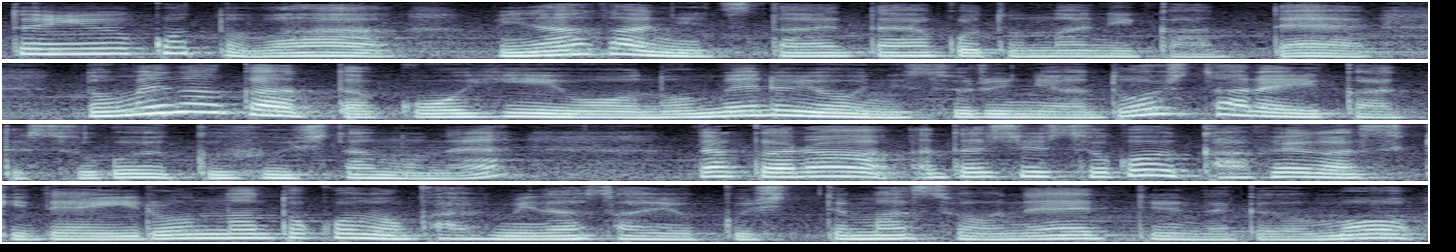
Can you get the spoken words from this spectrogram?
ということは皆さんに伝えたいこと何かって飲めなかったコーヒーを飲めるようにするにはどうしたらいいかってすごい工夫したのね。だから私すごいカフェが好きでいろんなところのカフェ皆さんよく知ってますよねって言うんだけども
